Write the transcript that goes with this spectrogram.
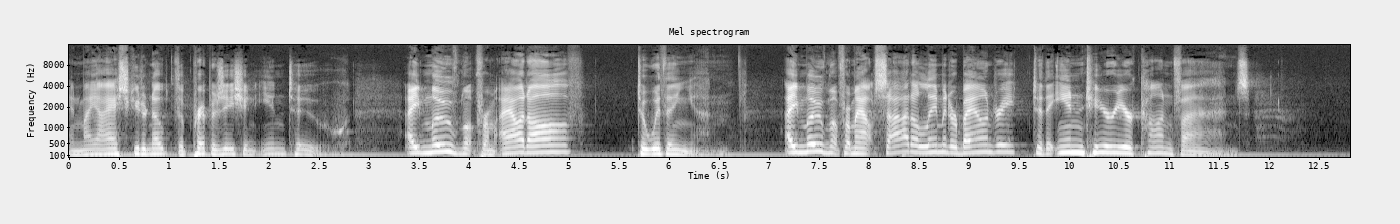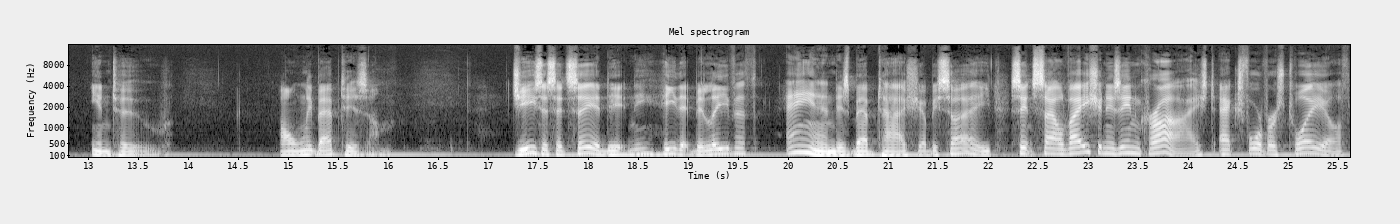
And may I ask you to note the preposition into a movement from out of to within, a movement from outside a limit or boundary to the interior confines into only baptism. Jesus had said, didn't he? He that believeth and is baptized shall be saved. Since salvation is in Christ, Acts 4, verse 12,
